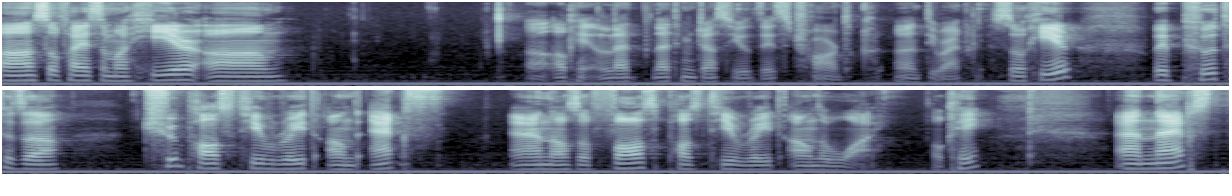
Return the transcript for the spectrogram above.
uh, so for example here, um, uh, okay let, let me just use this chart uh, directly. So here we put the true positive rate on the x and also false positive rate on the y okay? And next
